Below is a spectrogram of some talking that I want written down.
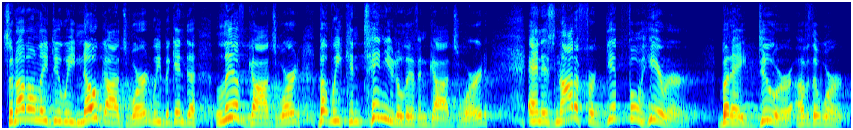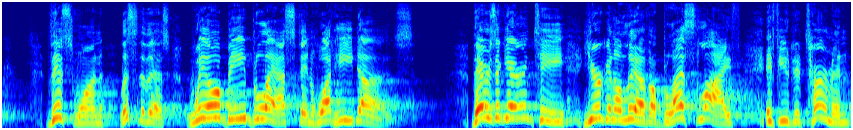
So, not only do we know God's word, we begin to live God's word, but we continue to live in God's word and is not a forgetful hearer, but a doer of the work. This one, listen to this, will be blessed in what he does. There's a guarantee you're going to live a blessed life if you determine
